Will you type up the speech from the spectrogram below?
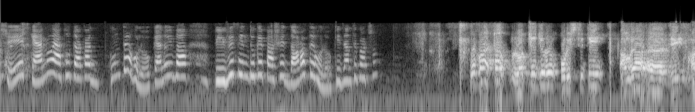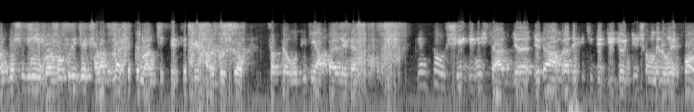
এসে কেন এত টাকা গুনতে হলো? কেনই বা পিভি সিন্ধুকে পাশে দাঁড়াতে হলো? কি জানতে পারছ? দেখো, একটা লজ্জাজনক পরিস্থিতি। আমরা যেই ভারতবর্ষকে নিয়ে গর্ব করি, যে খেলাধুলার ক্ষেত্রে মানচিত্রের ক্ষেত্রে ভারতবর্ষ সবটা অতিথি আপ্যায়নে ব্যস্ত কিন্তু সেই জিনিসটা যেটা আমরা দেখেছি যে জি টোয়েন্টি সম্মেলনের পর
